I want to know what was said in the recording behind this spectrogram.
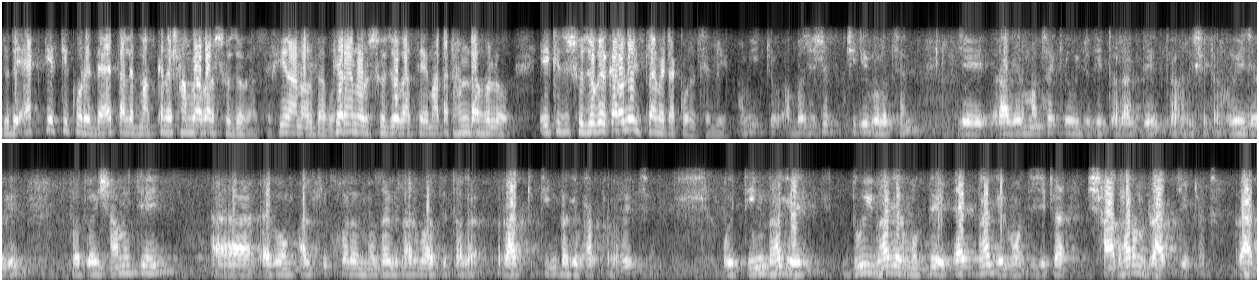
যদি একটি একটি করে দেয় তাহলে মাঝখানে সামলাবার সুযোগ আছে। ফেরানোর ফেরানোর সুযোগ আছে মাথা ঠান্ডা হলো। এই কিছু সুযোগের কারণে ইসলাম এটা করেছে জি আমি একটু আব্বাস হিসেব ঠিকই বলেছেন যে রাগের মাথায় কেউ যদি তালাক দেয় তাহলে সেটা হয়ে যাবে। তত ওই স্বামীতে আহ, এবং আলফিক খোলার মজাবিল আরবাতে তালা রাগকে তিন ভাগে ভাগ করা হয়েছে। ওই তিন ভাগের, দুই ভাগের মধ্যে এক ভাগের মধ্যে যেটা সাধারণ রাগ যেটা, রাগ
